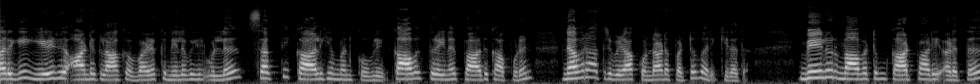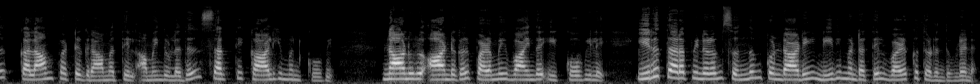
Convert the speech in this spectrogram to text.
அருகே ஏழு ஆண்டுகளாக வழக்கு நிலுவையில் உள்ள சக்தி காளியம்மன் கோவிலில் காவல்துறையினர் பாதுகாப்புடன் நவராத்திரி விழா கொண்டாடப்பட்டு வருகிறது. வேலூர் மாவட்டம் காட்பாடி அடுத்த கலாம்பட்டு கிராமத்தில் அமைந்துள்ளது சக்தி காளியம்மன் கோவில். நானூறு ஆண்டுகள் பழமை வாய்ந்த இக்கோவிலை இரு தரப்பினரும் சொந்தம் கொண்டாடி நீதிமன்றத்தில் வழக்கு தொடர்ந்துள்ளனர்.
